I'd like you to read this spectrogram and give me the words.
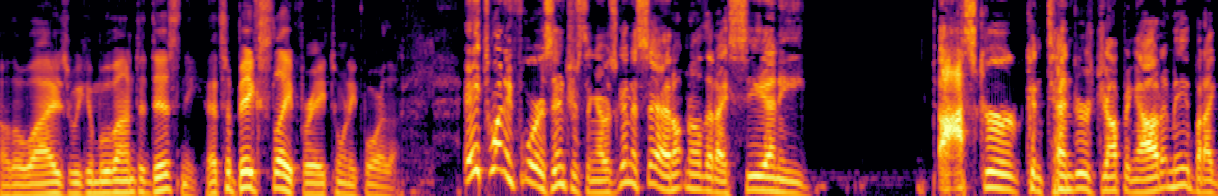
Otherwise, we can move on to Disney. That's a big slate for A24, though. A24 is interesting. I was going to say, I don't know that I see any Oscar contenders jumping out at me, but I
